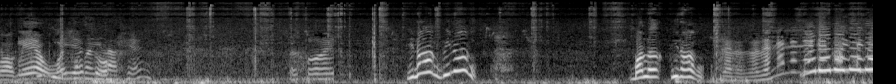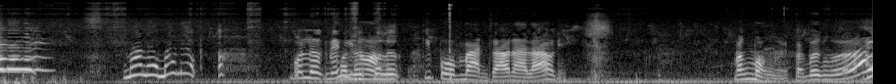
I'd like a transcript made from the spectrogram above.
บอกแล้วว่าอย่าสกเข้าไปล่ะแห้งค่อยพี่น้องพี่น้องบ่เลิกพี่น้องนั่นนั่นนั่นนั่นมาเร็วมาเร็ว บ่เลิกได้บ่พี่เลิกน้องบ่เลิก ที่โปมบ้านสาวนาแล้วนี่บางหม่องเลยคอยเบิ่งเอ้ย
